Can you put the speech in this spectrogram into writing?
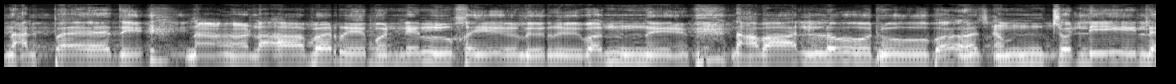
നാൽപ്പത് നാളാവർ മുന്നിൽ ഖിദിർ വന്ന് നവാലൊരു രൂപം ചൊല്ലിയില്ല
